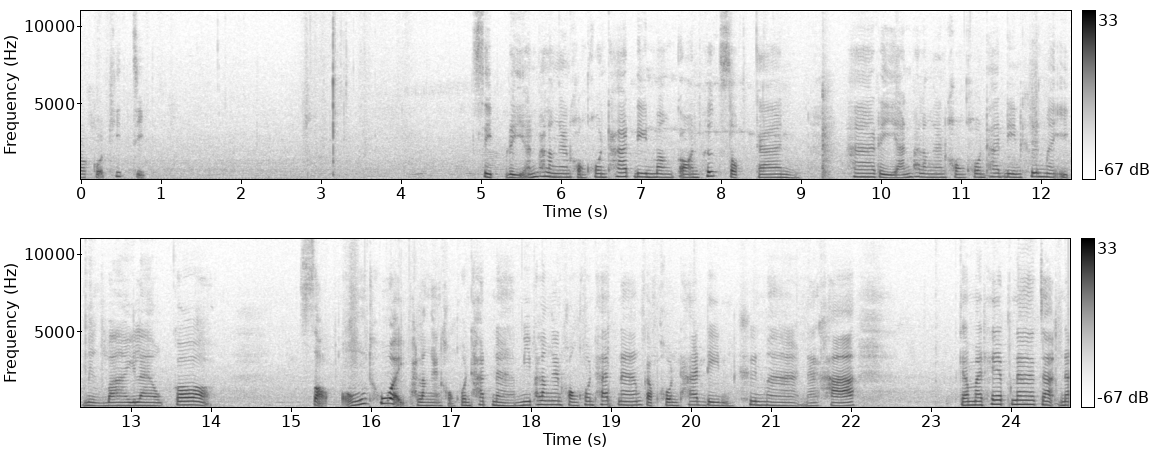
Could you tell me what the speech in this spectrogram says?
รกฎที่จิต 10 เหรียญพลังงานของคนธาตุดินมังกรพฤกษกกัน5เหรียญพลังงานของคนธาตุดินขึ้นมาอีก1ใบแล้วก็2ถ้วยพลังงานของคนธาตุน้ำมีพลังงานของคนธาตุน้ำกับคนธาตุดินขึ้นมานะคะ กรรมเทพน่าจะน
